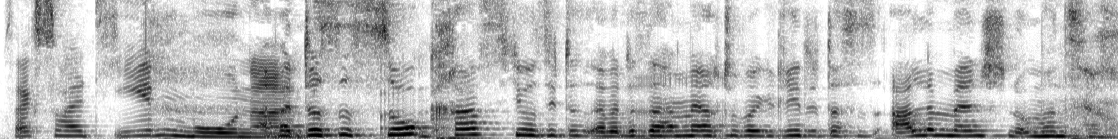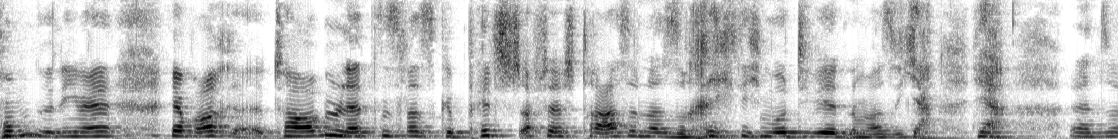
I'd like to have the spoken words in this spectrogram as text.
sagst du halt jeden Monat. Aber das ist so krass, Josi, das, aber das haben wir auch drüber geredet, dass es alle Menschen um uns herum sind. Ich meine, ich habe auch äh, Torben letztens was gepitcht auf der Straße und war so richtig motiviert und war so, ja, ja. Und dann so,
